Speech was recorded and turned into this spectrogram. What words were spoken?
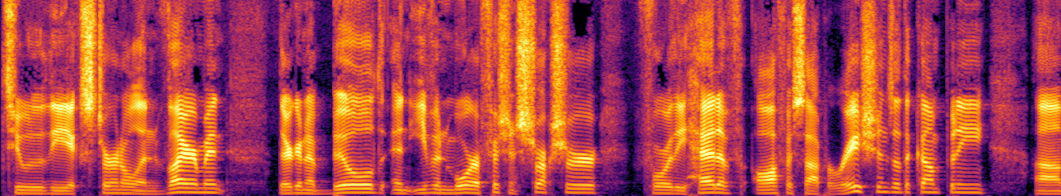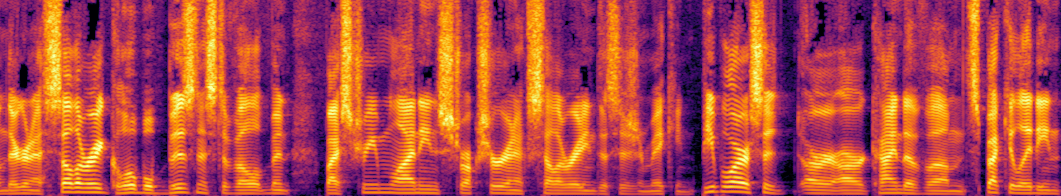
to the external environment they're going to build an even more efficient structure for the head of office operations of the company. Um, they're going to accelerate global business development by streamlining structure and accelerating decision making. People are are, are kind of um, speculating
